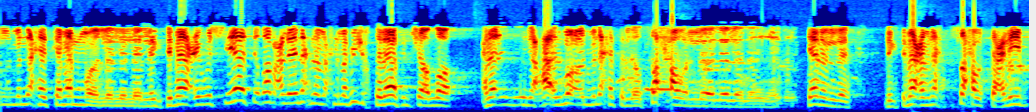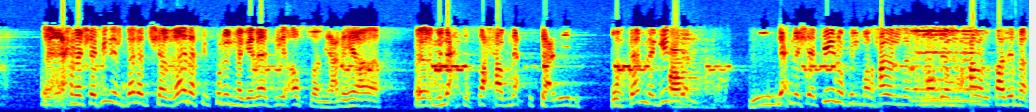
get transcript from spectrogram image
من ناحية كمان الاجتماعي والسياسي طبعا لأن إحنا ما فيش اختلاف إن شاء الله إحنا من ناحية الصحة وال كان الاجتماعي من ناحية الصحة والتعليم إحنا شايفين البلد شغالة في كل المجالات دي أصلا يعني هي من ناحية الصحة من ناحية التعليم مهتمة جدا. اللي إحنا شايفينه في المرحلة الماضية والمرحلة القادمة.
